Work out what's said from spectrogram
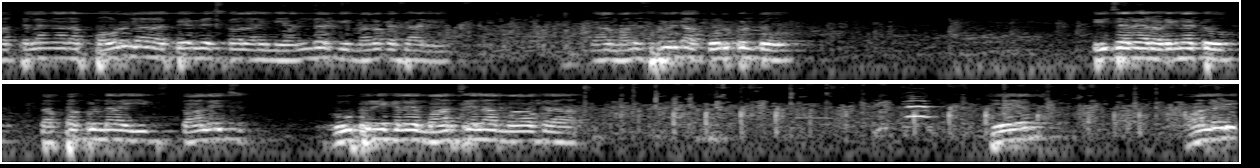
మా తెలంగాణ పౌరుల పేరు తెచ్చుకోవాలని మీ అందరికీ మరొకసారి నా మనస్ఫూర్తిగా కోరుకుంటూ టీచర్ గారు అడిగినట్టు తప్పకుండా ఈ కాలేజ్ రూపురేఖలే మార్చేలా మా ఒక ధ్యేయం ఆల్రెడీ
